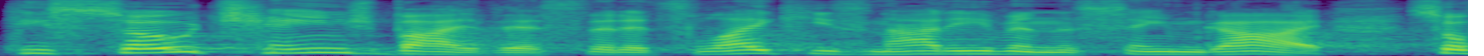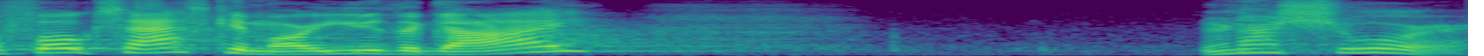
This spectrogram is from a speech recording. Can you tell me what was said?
He's so changed by this that it's like he's not even the same guy. So folks ask him, Are you the guy? They're not sure.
